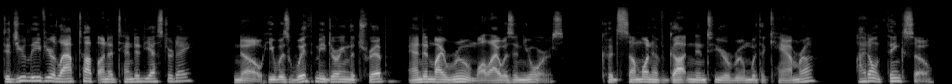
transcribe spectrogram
Did you leave your laptop unattended yesterday? No, he was with me during the trip and in my room while I was in yours. Could someone have gotten into your room with a camera? I don't think so.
